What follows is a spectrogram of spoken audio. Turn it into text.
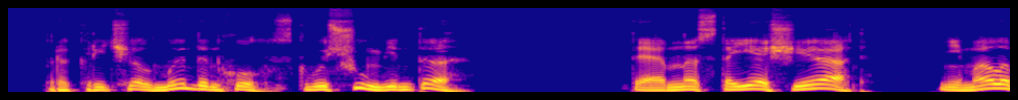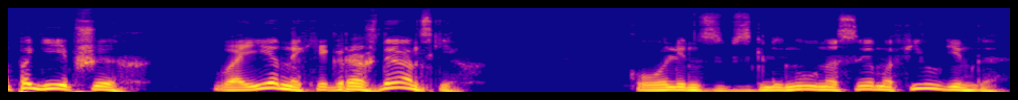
— прокричал Мэдденхолл сквозь шум винта. «Там настоящий ад, немало погибших, военных и гражданских». Коллинз взглянул на Сэма Филдинга.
